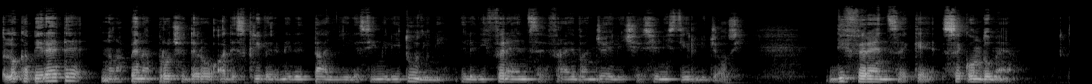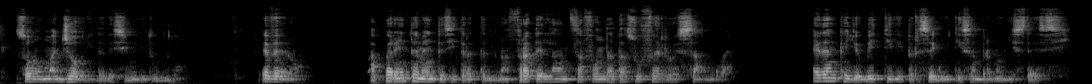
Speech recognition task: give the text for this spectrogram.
Lo capirete non appena procederò a descrivere nei dettagli le similitudini e le differenze fra evangelici e sionisti religiosi. Differenze che, secondo me, sono maggiori delle similitudini. È vero, apparentemente si tratta di una fratellanza fondata su ferro e sangue ed anche gli obiettivi perseguiti sembrano gli stessi,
